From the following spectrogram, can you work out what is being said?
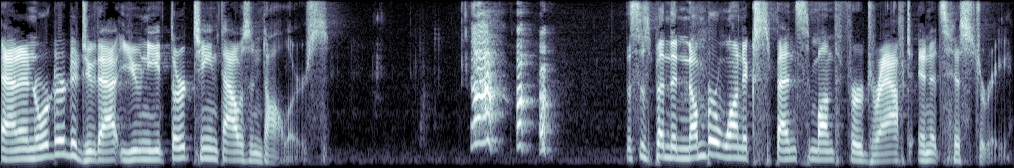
And in order to do that, you need $13,000. this has been the number one expense month for draft in its history.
